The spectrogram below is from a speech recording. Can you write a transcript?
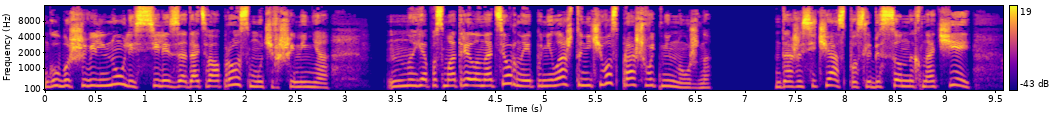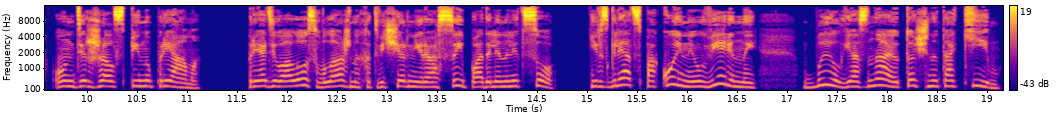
Губы шевельнулись, силясь задать вопрос, мучивший меня. Но я посмотрела на Терна и поняла, что ничего спрашивать не нужно. Даже сейчас, после бессонных ночей, он держал спину прямо. Пряди волос, влажных от вечерней росы, падали на лицо. И взгляд спокойный, уверенный, был, я знаю, точно таким,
